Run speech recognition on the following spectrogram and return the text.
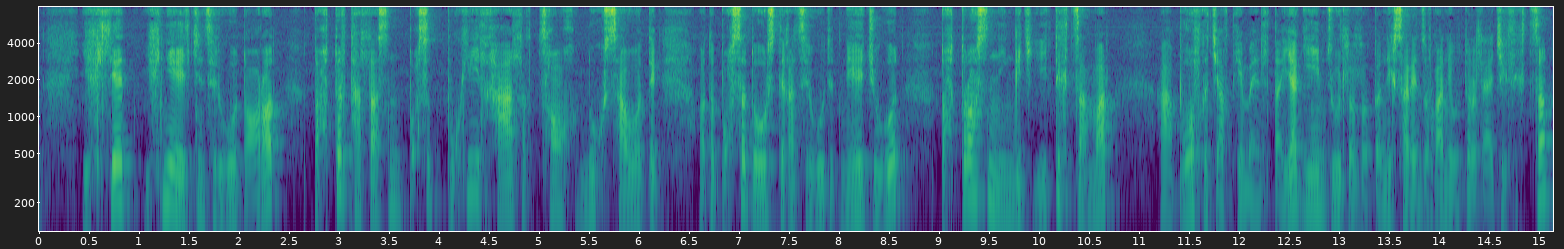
нь эхлээд эхний ээлжийн цэргүүд ороод дотор талаас нь бусад бүхий л хаалга цонх нүх савуудыг одоо бусад өөрсдийнхээ цэргүүдэд нээж өгөөд дотроос нь ингэж идэх замаар буулгаж явдаг юм байна л да. Яг ийм зүйл бол одоо 1 сарын 6-ны өдөр бол ажиглагдсан.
